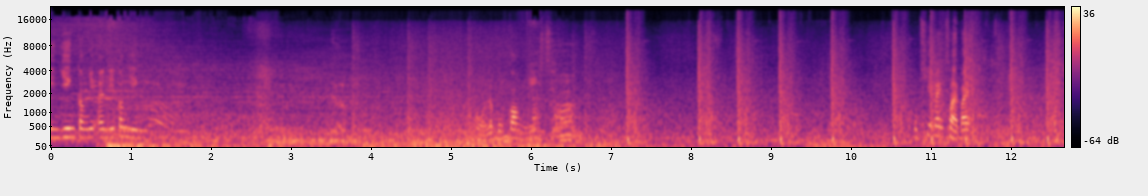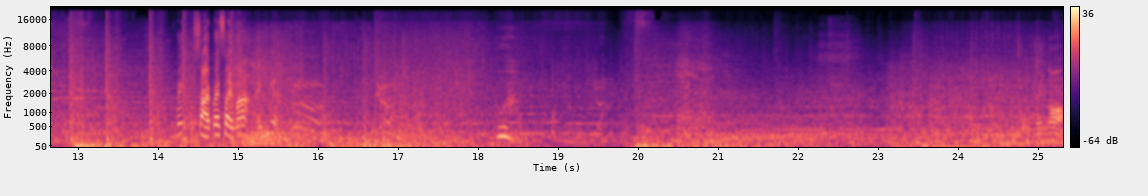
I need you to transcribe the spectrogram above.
ยิงยิงตรงนี้อันนี้ต้องยิงโอ้แล้วมุมกล้องนี้โอ้ขี้ยแม่งใส่ไปแม่งใส่ไปใส่มาไอ้เหี้ยเฮ้ยไม่งอก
